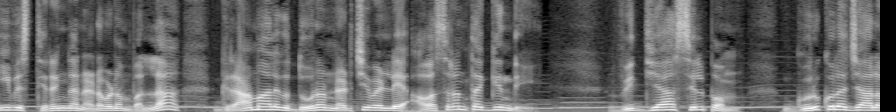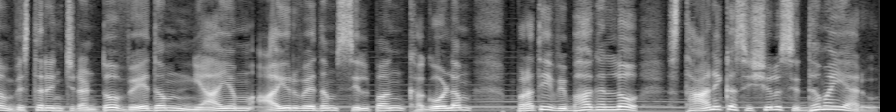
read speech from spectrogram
ఇవి స్థిరంగా నడవడం వల్ల గ్రామాలకు దూరం నడిచి వెళ్ళే అవసరం తగ్గింది. విద్యా శిల్పం గురుకుల జాలం విస్తరించడంతో వేదం న్యాయం ఆయుర్వేదం శిల్పం ఖగోళం ప్రతి విభాగంలో స్థానిక శిష్యులు సిద్ధమయ్యారు.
